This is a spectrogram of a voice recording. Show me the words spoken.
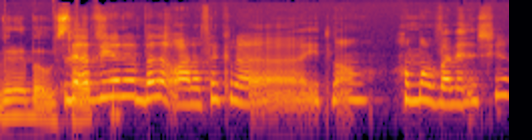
فياريال بقوا لا. فياريال بدأوا على فكرة يطلعوا. هما وفالنسيا.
